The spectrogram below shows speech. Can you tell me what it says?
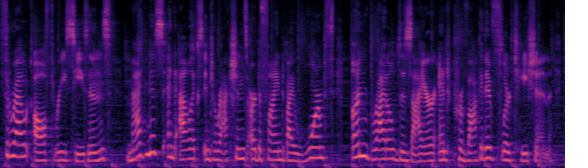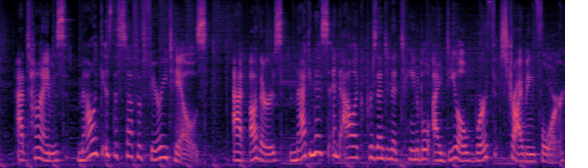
Throughout all three seasons, Magnus and Alec's interactions are defined by warmth, unbridled desire, and provocative flirtation. At times, Malec is the stuff of fairy tales. At others, Magnus and Alec present an attainable ideal worth striving for.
